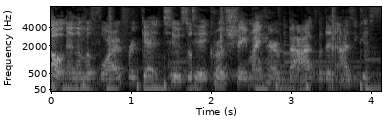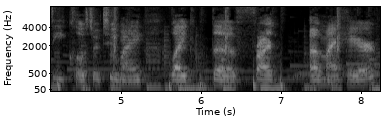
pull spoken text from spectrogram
Oh and then before I forget to so I crochet my hair back but then as you can see closer to my like the front of my hair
